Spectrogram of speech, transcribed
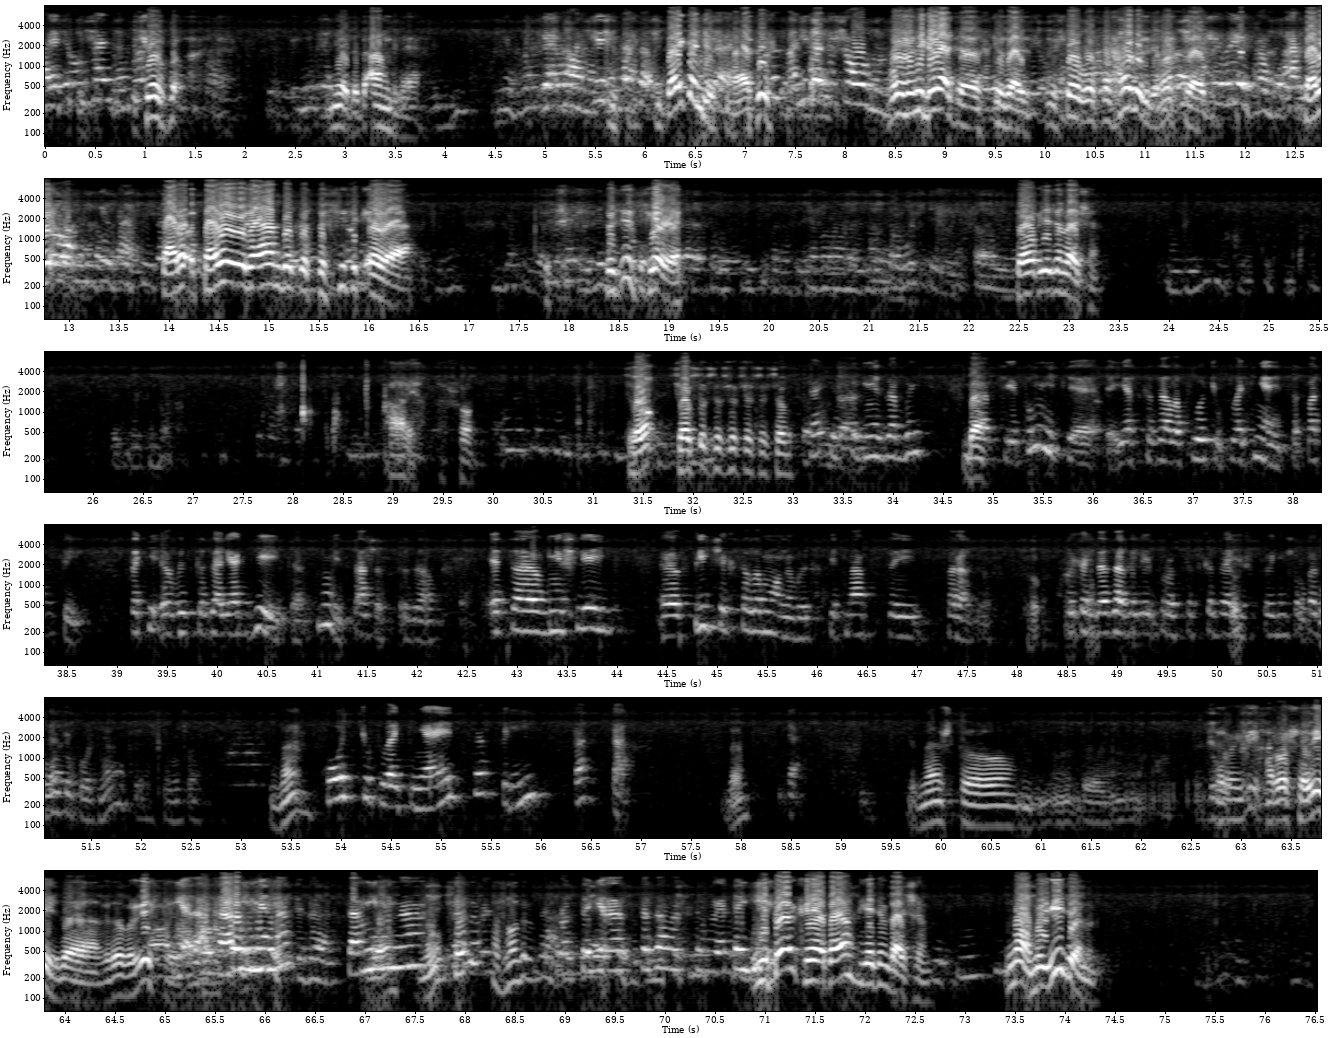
А это получается... Еще... Нет, это Англия. Китай, конечно. А даже шаолы. можно не глядя сказать. Что вы посмотрите, можно сказать. Второй, второй, второй вариант это specific area. Specific area. То едем дальше. Ай, хорошо. Все, все, все, все, все, все, все, все. Кстати, чтобы не забыть, Да. помните, я сказала, плоть уплотняется посты. Таки, э, вы сказали, а где это? Ну и Саша сказал. Это в Мишлей, э, в притчах Соломоновых, 15 параграф. Вы когда задали, просто сказали, что не Плоть попадает. уплотняется, не то. Да? Кость уплотняется при постах. Да? Да. Я знаю, что да, Добрая хор- вещь. хорошая вещь, да, добрая вещь. А, Нет, да. а там именно, там Да. именно, Ну, все, да, посмотрим. просто я сказала, что это Не есть. только это, едем дальше. Но мы видим,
